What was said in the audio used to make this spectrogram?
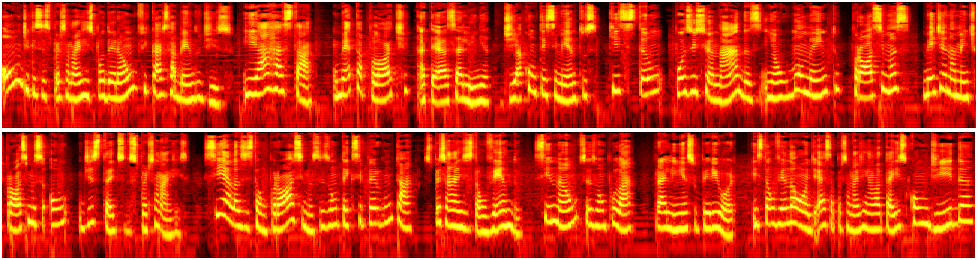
onde que esses personagens poderão ficar sabendo disso. E arrastar o metaplot até essa linha de acontecimentos que estão posicionadas em algum momento próximas, medianamente próximas ou distantes dos personagens. Se elas estão próximas, vocês vão ter que se perguntar: os personagens estão vendo? Se não, vocês vão pular para a linha superior. Estão vendo aonde? Essa personagem ela tá escondida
